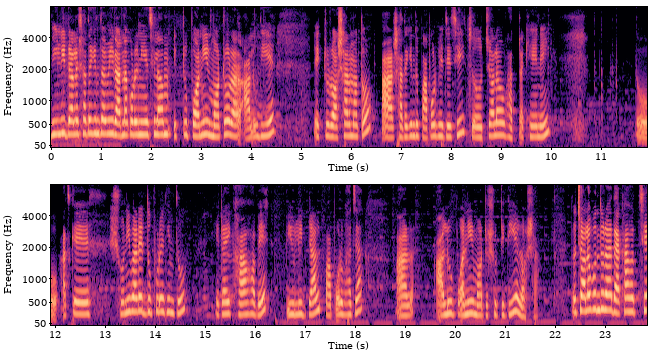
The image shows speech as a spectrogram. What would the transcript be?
বিউলির ডালের সাথে কিন্তু আমি রান্না করে নিয়েছিলাম একটু পনির, মটর আর আলু দিয়ে, একটু রসার মতো, আর সাথে কিন্তু পাঁপড় ভেজেছি। তো চলো ভাতটা খেয়ে নেই। তো আজকে শনিবারের দুপুরে কিন্তু এটাই খাওয়া হবে, বিউলির ডাল, পাঁপড় ভাজা আর আলু, পনির, মটরশুঁটি দিয়ে রসা। তো চলো বন্ধুরা, দেখা হচ্ছে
